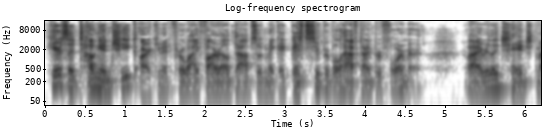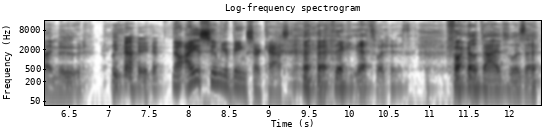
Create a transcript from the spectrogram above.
Here's a tongue in cheek argument for why Farrell Dobbs would make a good Super Bowl halftime performer. Wow, I really changed my mood. yeah, yeah. Now, I assume you're being sarcastic. There- That's what it is. Farrell Dobbs was a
